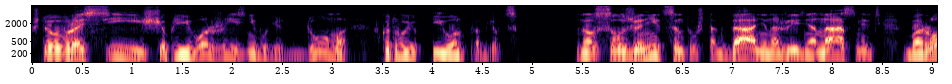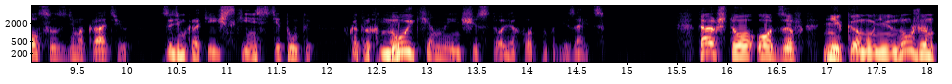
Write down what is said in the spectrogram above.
что в России еще при его жизни будет дума, в которую и он пробьется. Но Солженицын уж тогда не на жизнь, а на смерть боролся за демократию, за демократические институты, в которых Нуйкин нынче столь охотно подвязается. Так что отзыв «никому не нужен»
